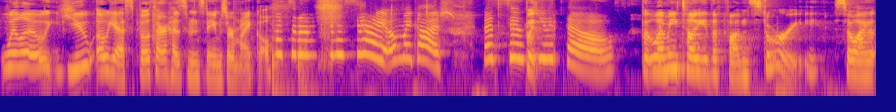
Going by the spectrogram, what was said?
Willow, you, oh, yes, both our husbands' names are Michael. That's what I was gonna say. Oh my gosh. That's so But- cute though. But let me tell you the fun story. So I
